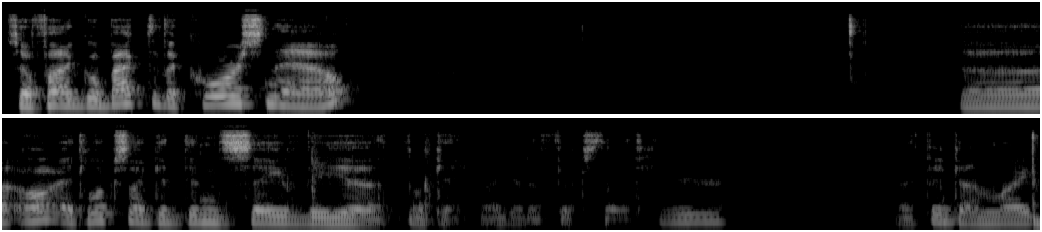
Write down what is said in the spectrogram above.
so if I go back to the course now uh oh it looks like it didn't save the uh okay I gotta fix that here. I think I might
